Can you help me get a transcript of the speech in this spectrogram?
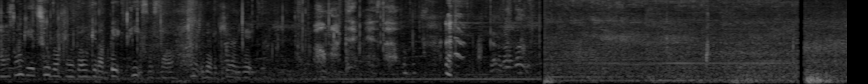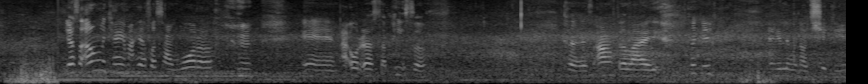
I was gonna get two, but I'm gonna go get a big pizza, so I need to be able to carry it. Oh my goodness. yes, I only came out here for some water and I ordered us a pizza because I don't feel like cooking and dealing with no chicken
